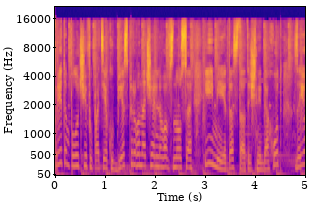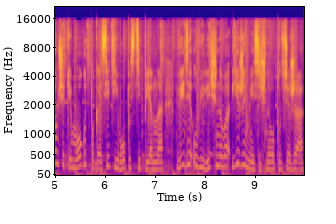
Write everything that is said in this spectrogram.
При этом получить Получив ипотеку без первоначального взноса и имея достаточный доход, заемщики могут погасить его постепенно в виде увеличенного ежемесячного платежа,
